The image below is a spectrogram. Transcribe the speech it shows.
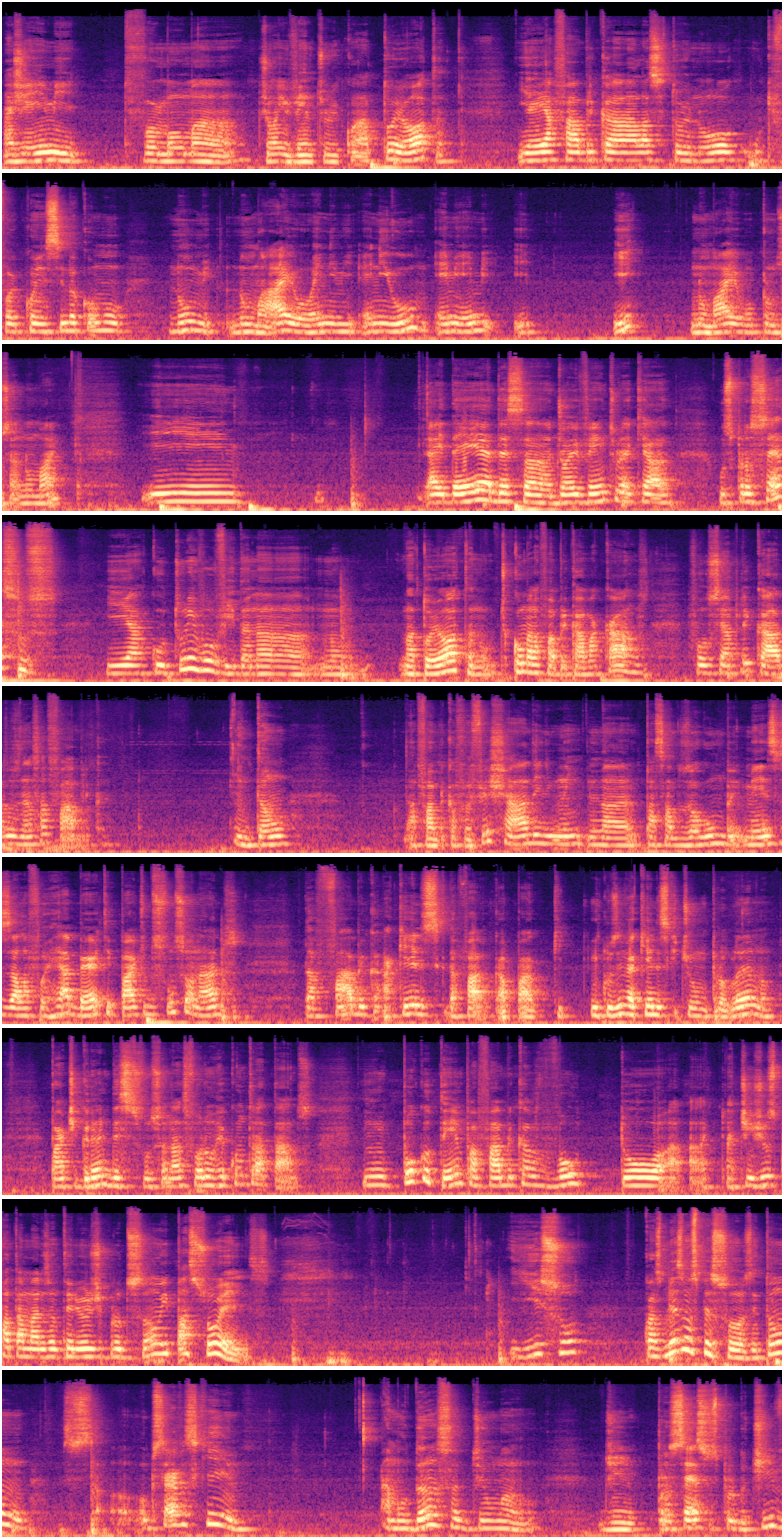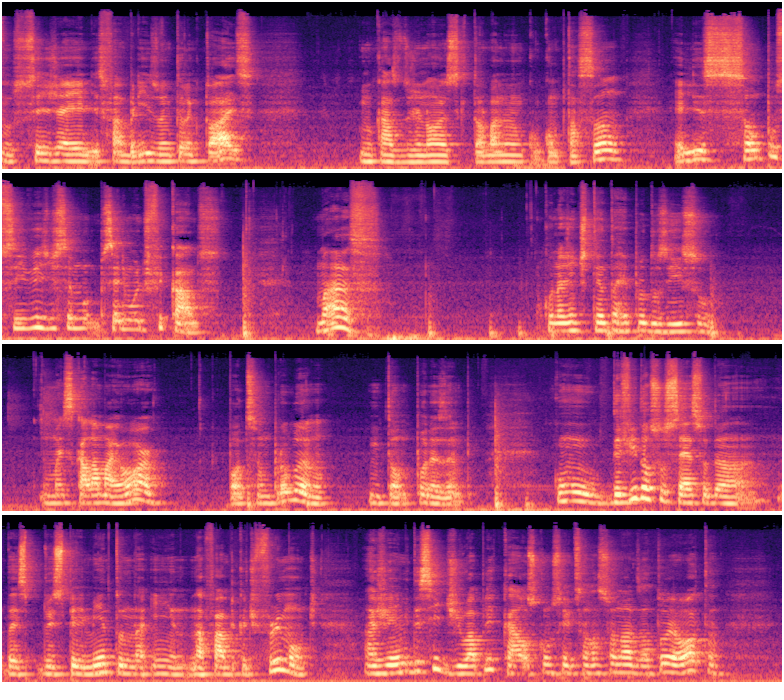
a GM formou uma joint venture com a Toyota e aí a fábrica ela se tornou o que foi conhecida como Numai ou N-U-M-M-I Numai, eu vou pronunciar Numai e a ideia dessa joint venture é que a, os processos e a cultura envolvida na, no, na Toyota, no, de como ela fabricava carros, fossem aplicados nessa fábrica. Então, a fábrica foi fechada e na, passados alguns meses ela foi reaberta e parte dos funcionários da fábrica, aqueles da fábrica, que, inclusive aqueles que tinham um problema, parte grande desses funcionários foram recontratados. Em pouco tempo a fábrica voltou a, atingir os patamares anteriores de produção e passou eles. E isso com as mesmas pessoas. Então, observa-se que a mudança de uma de processos produtivos, seja eles fabris ou intelectuais, no caso de nós que trabalham com computação, eles são possíveis de ser, serem modificados. Mas quando a gente tenta reproduzir isso em uma escala maior, pode ser um problema. Então, por exemplo, com, devido ao sucesso da, da do experimento na, em, na fábrica de Fremont, a GM decidiu aplicar os conceitos relacionados à Toyota,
